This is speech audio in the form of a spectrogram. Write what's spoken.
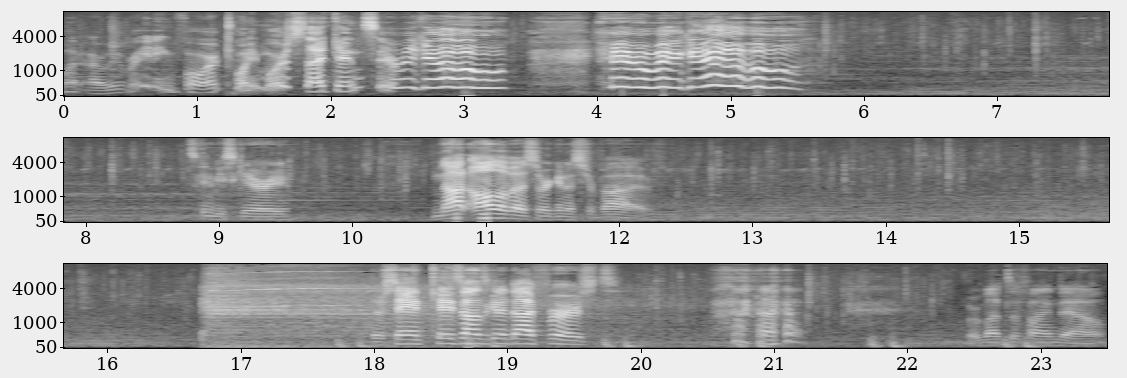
What are we waiting for? 20 more seconds. Here we go. Here we go. It's going to be scary. Not all of us are going to survive. They're saying Kazon's going to die first. We're about to find out.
